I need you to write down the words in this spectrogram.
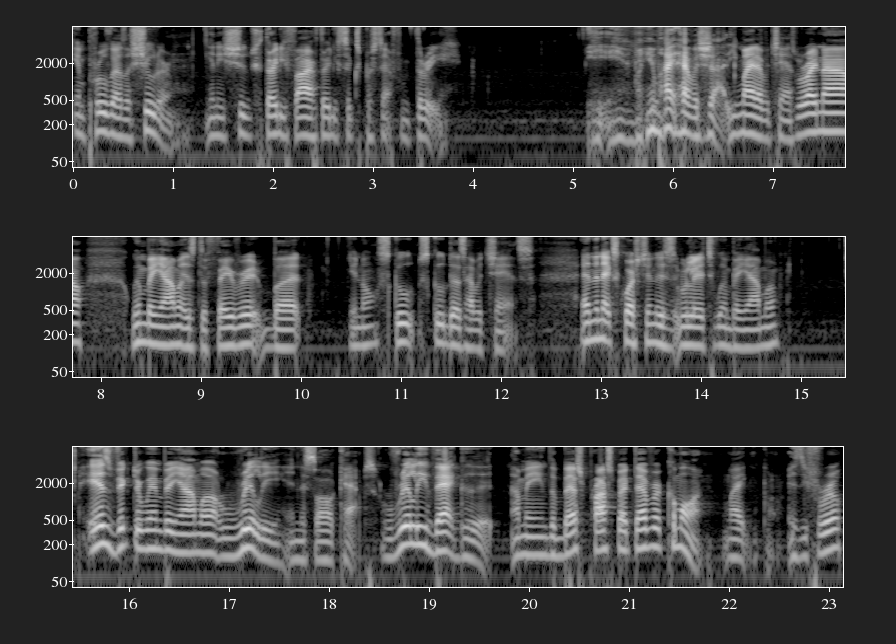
improve as a shooter and he shoots 35, 36% from three. He, he might have a shot. He might have a chance. But right now, Wembanyama is the favorite, but you know, Scoot Scoot does have a chance. And the next question is related to Wembanyama. Is Victor Wembanyama really, in this all caps, really that good? I mean, the best prospect ever? Come on. Like, is he for real?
